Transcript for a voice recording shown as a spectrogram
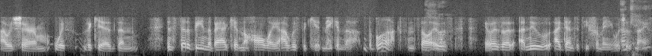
I would share them with the kids. And instead of being the bad kid in the hallway, I was the kid making the the books, and so it uh-huh. was it was a, a new identity for me, which was nice.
